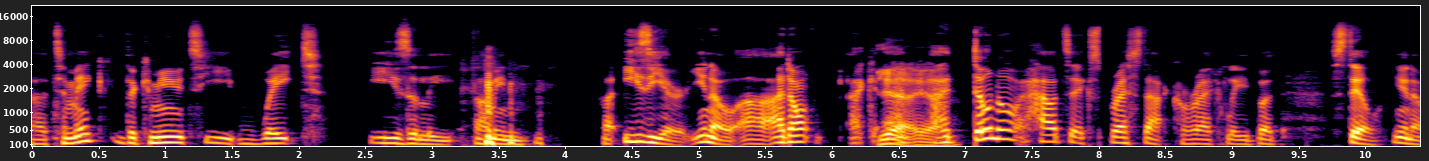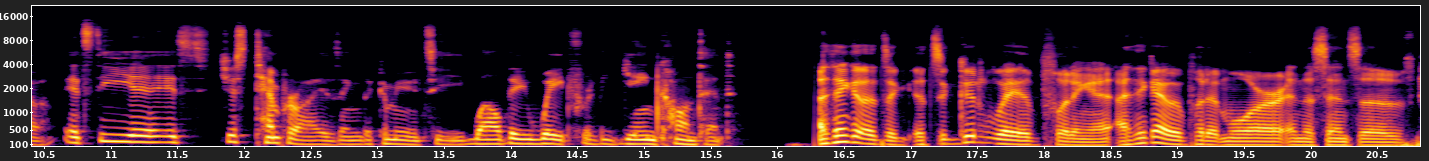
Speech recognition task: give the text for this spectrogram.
uh, to make the community wait easily. I mean, uh, easier. You know, uh, I don't. I, yeah, I, yeah. I don't know how to express that correctly, but still, you know, it's the uh, it's just temporizing the community while they wait for the game content. I think that's a it's a good way of putting it. I think I would put it more in the sense of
